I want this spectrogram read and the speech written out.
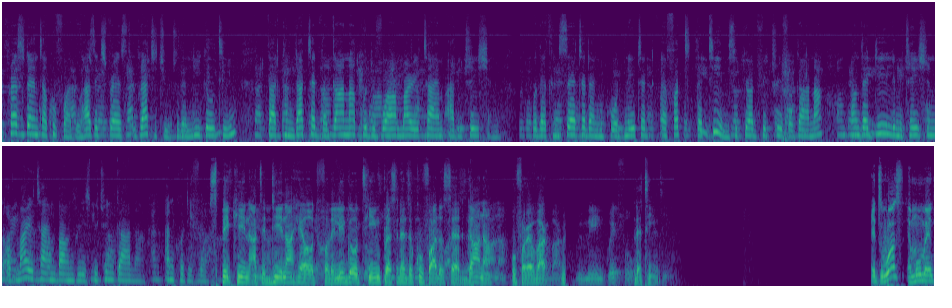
President Akufo-Addo has expressed gratitude to the legal team that conducted the Ghana-Cote d'Ivoire maritime arbitration. With a concerted and coordinated effort, the team secured victory for Ghana on the delimitation of maritime boundaries between Ghana and Cote d'Ivoire. Speaking at a dinner held for the legal team, President Akufo-Addo said Ghana will forever remain grateful to the team. It was a moment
